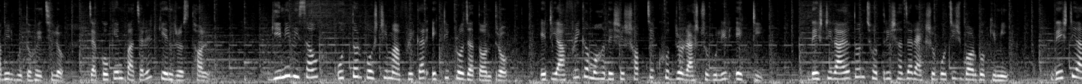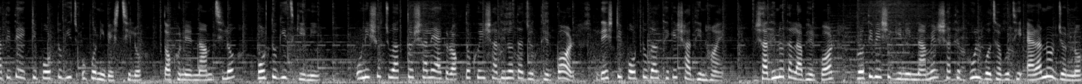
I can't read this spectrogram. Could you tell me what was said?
আবির্ভূত হয়েছিল, যা কোকেন পাচারের কেন্দ্রস্থল। গিনি বিসাউ উত্তর পশ্চিম আফ্রিকার একটি প্রজাতন্ত্র। এটি আফ্রিকা মহাদেশের সবচেয়ে ক্ষুদ্র রাষ্ট্রগুলির একটি। দেশটির আয়তন ছত্রিশ হাজার একশো পঁচিশ বর্গ কিমি। দেশটি আতিতে একটি পর্তুগিজ উপনিবেশ ছিল। তখন এর নাম ছিল পর্তুগিজ গিনি। উনিশশো চুয়াত্তর সালে এক রক্তক্ষয়ী স্বাধীনতা যুদ্ধের পর দেশটি পর্তুগাল থেকে স্বাধীন হয়। স্বাধীনতা লাভের পর প্রতিবেশী গিনির নামের সাথে ভুল বোঝাবুঝি এড়ানোর জন্য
